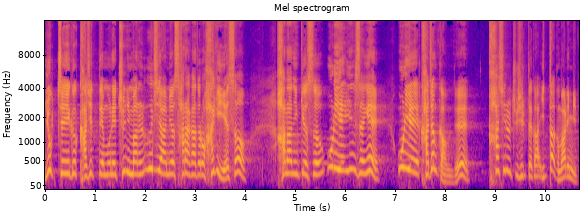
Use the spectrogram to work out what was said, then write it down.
육체의 그 가시 때문에 주님만을 의지하며 살아가도록 하기 위해서 하나님께서 우리의 인생에 우리의 가정 가운데 가시를 주실 때가 있다 그 말입니다.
